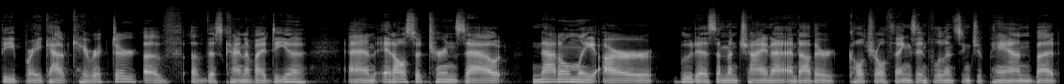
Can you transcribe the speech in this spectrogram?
the breakout character of of this kind of idea. And it also turns out not only are buddhism and china and other cultural things influencing japan but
